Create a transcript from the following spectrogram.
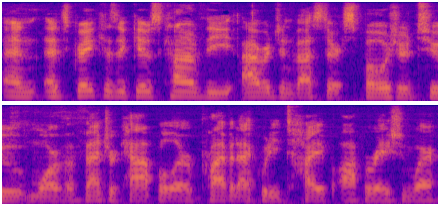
And it's great because it gives kind of the average investor exposure to more of a venture capital or private equity type operation where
